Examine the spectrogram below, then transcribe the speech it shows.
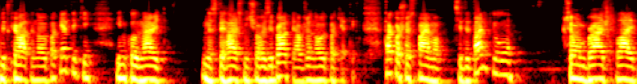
відкривати нові пакетики, інколи навіть не встигаєш нічого зібрати, а вже новий пакетик. Також ось маємо ці детальки у цьому Bright Light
